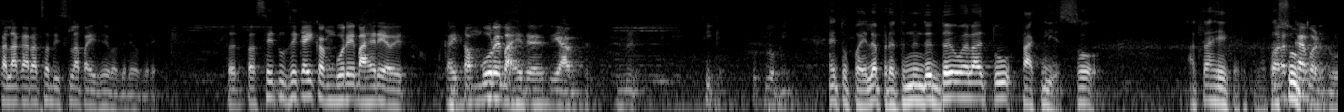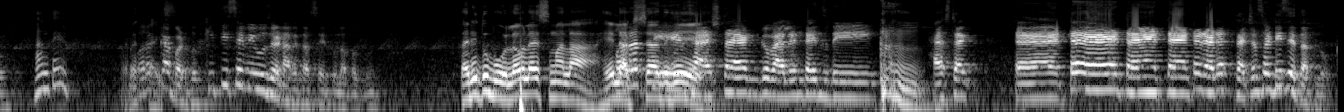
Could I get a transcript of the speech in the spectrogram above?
कलाकाराचा दिसला पाहिजे वगैरे वगैरे. तर तसे तुझे काही कंगोरे बाहेर यावेत काही तंबोरे बाहेर या ठीक आहे चुकलो मी नाही तू पहिलं प्रतिनिधित्वाला तू टाकलीस सो आता हे कर तू आता फरक. काय पडतो हा ते फरक. काय पडतो कितीसे व्ह्यूज येणार आहेत असे तुला बघून तरी तू बोलवलंयस मला हे लक्षात घे हॅशटॅग व्हॅलेंटाईन्स डे हॅशटॅग त्याच्यासाठीच येतात लोक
